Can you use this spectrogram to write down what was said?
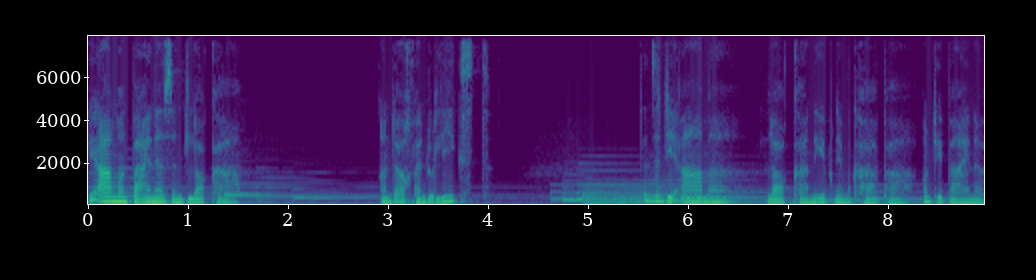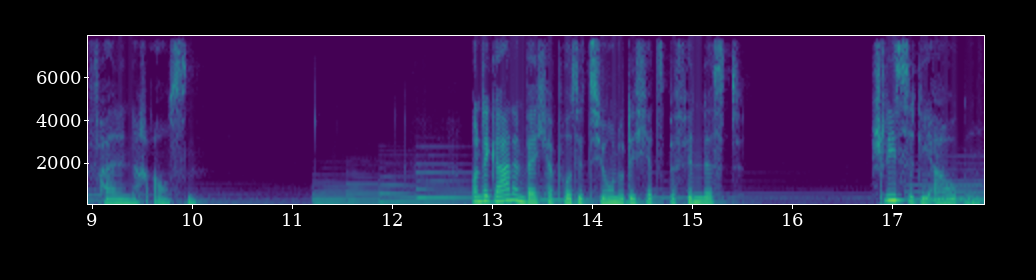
Die Arme und Beine sind locker. Und auch wenn du liegst, dann sind die Arme locker neben dem Körper und die Beine fallen nach außen. Und egal in welcher Position du dich jetzt befindest, Schließe die Augen.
